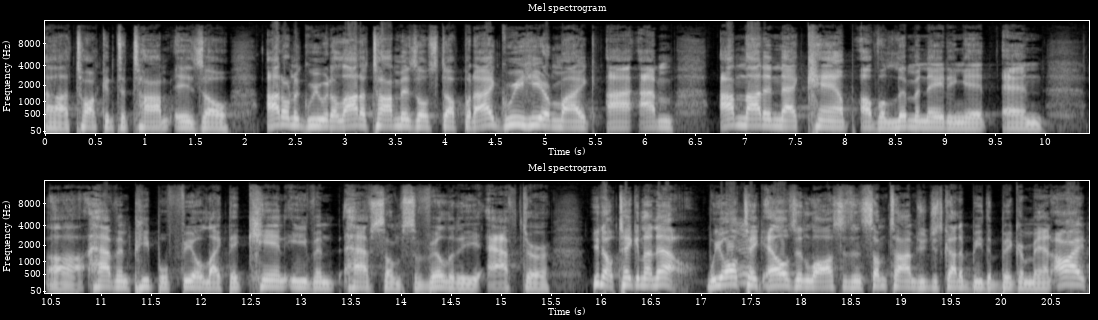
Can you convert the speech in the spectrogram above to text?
uh, talking to Tom Izzo. I don't agree with a lot of Tom Izzo stuff, but I agree here, Mike. I, I'm I'm not in that camp of eliminating it and uh, having people feel like they can't even have some civility after you know, taking an L. We all yeah. take L's and losses, and sometimes you just got to be the bigger man. All right,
